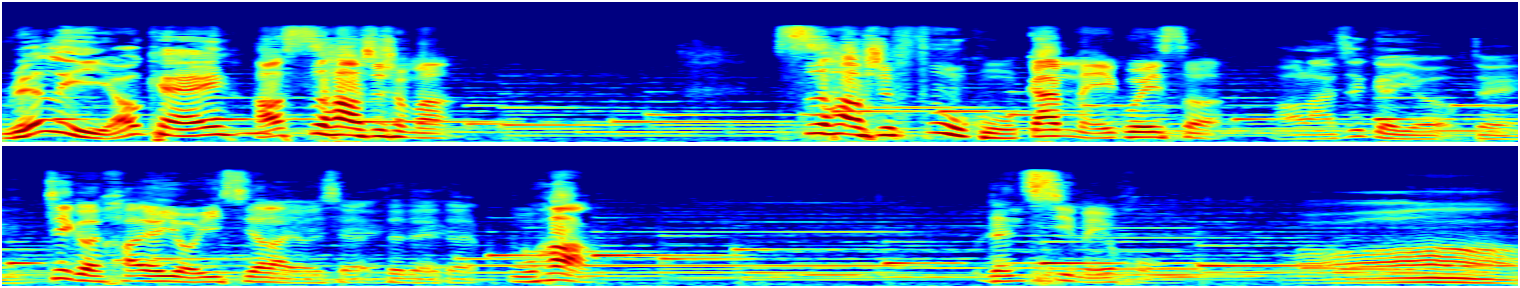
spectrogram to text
，Really？OK。好，四号是什么？四号是复古干玫瑰色。好啦，这个有对，这个好像有一些了，有一些。对对对，五号。人气没红，哦，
